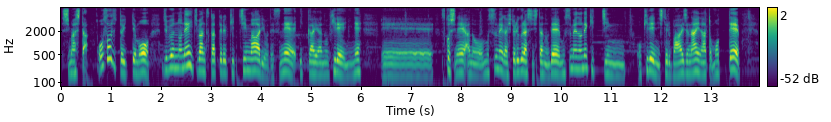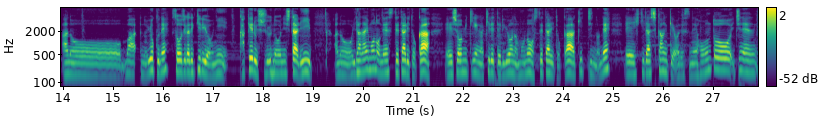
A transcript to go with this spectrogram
しました。大掃除といっても自分のね一番使ってるキッチン周りをですね一回あの綺麗にねえー、少しねあの娘が1人暮らししたので娘のねキッチンをきれいにしてる場合じゃないなと思って、あのー、まあ、あのよくね掃除ができるようにかける収納にしたり、あの、いらないものをね捨てたりとか、え賞味期限が切れてるようなものを捨てたりとかキッチンのね、え引き出し関係はですね本当1年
